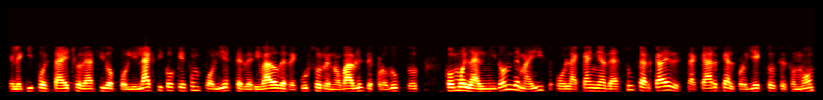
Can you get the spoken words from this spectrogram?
El equipo está hecho de ácido poliláctico, que es un poliéster derivado de recursos renovables de productos como el almidón de maíz o la caña de azúcar. Cabe destacar que al proyecto se sumó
